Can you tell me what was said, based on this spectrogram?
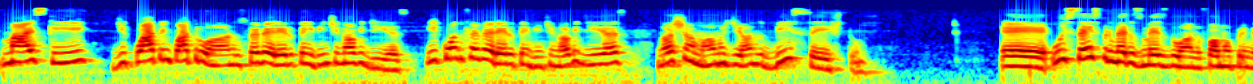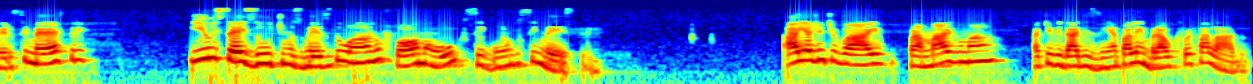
mas que de 4 em 4 anos, fevereiro tem 29 dias. E quando fevereiro tem 29 dias, nós chamamos de ano bissexto. É, os seis primeiros meses do ano formam o primeiro semestre e os seis últimos meses do ano formam o segundo semestre. Aí a gente vai para mais uma atividadezinha para lembrar o que foi falado.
